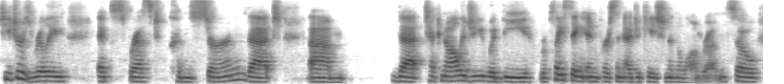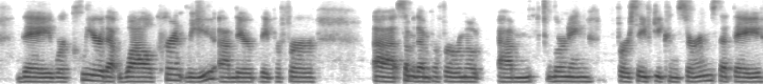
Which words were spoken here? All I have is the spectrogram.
teachers really expressed concern that um, that technology would be replacing in-person education in the long run. So they were clear that while currently um, they prefer, uh, some of them prefer remote um, learning for safety concerns, that they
